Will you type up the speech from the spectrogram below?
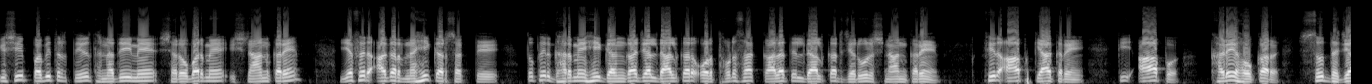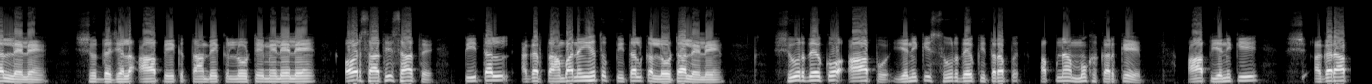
किसी पवित्र तीर्थ नदी में, सरोवर में स्नान करें, या फिर अगर नहीं कर सकते तो फिर घर में ही गंगा जल डालकर और थोड़ा सा काला तिल डालकर ज़रूर स्नान करें। फिर आप क्या करें कि आप खड़े होकर शुद्ध जल ले लें। शुद्ध जल आप एक तांबे के लोटे में ले लें और साथ ही साथ पीतल, अगर तांबा नहीं है तो पीतल का लोटा ले लें। सूर्यदेव को आप, यानी कि सूर्यदेव की तरफ़ अपना मुख करके, आप यानी कि अगर आप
